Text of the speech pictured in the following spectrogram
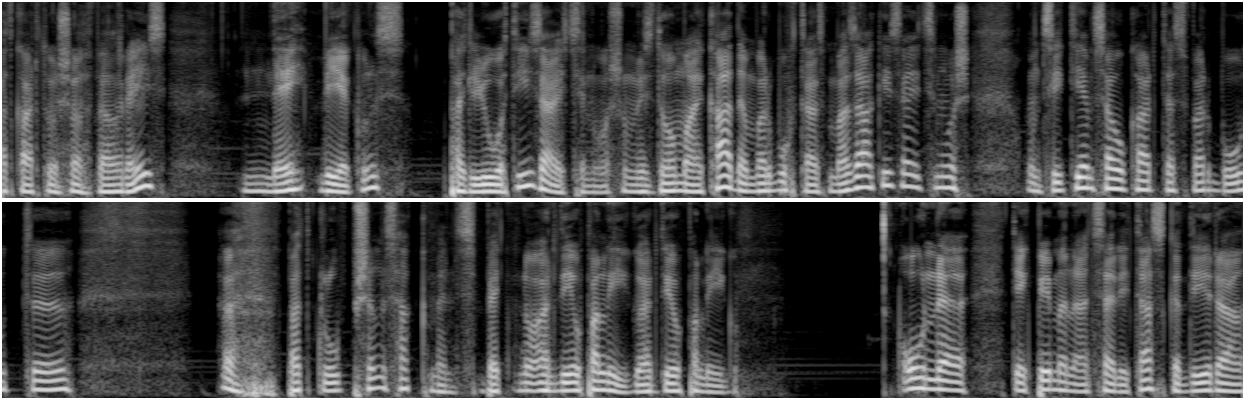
Atkārtošos vēlreiz, neviegls, pat ļoti izaicinošs, un es domāju, kādam varbūt tās mazāk izaicinošs, un citiem savukārt tas var būt uh, uh, pat klupšanas akmens, bet nu, ar dievu palīgu, ar dievu palīgu. Un uh, tiek pieminēts arī tas, ka ir uh,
